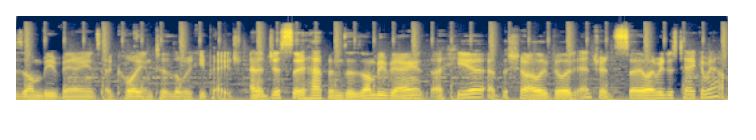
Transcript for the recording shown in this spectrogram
zombie variants according to the wiki page. And it just so happens the zombie variants are here at the Shilo village entrance, so let me just take them out.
